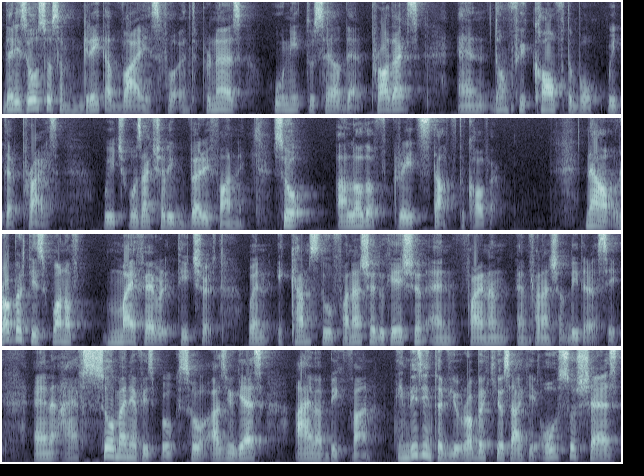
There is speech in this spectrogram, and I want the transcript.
There is also some great advice for entrepreneurs who need to sell their products and don't feel comfortable with their price, which was actually very funny. So, a lot of great stuff to cover. Now, Robert is one of my favorite teachers when it comes to financial education and, finan- and financial literacy, and I have so many of his books, so as you guess, I am a big fan. In this interview, Robert Kiyosaki also shares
